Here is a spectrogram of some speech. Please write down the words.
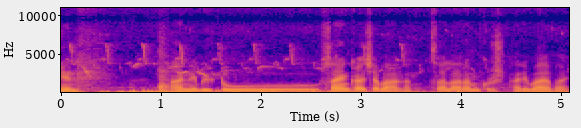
एंड आणि भेटू सायंकाळच्या भागात. चला रामकृष्ण हरी बाय बाय.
